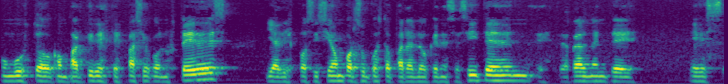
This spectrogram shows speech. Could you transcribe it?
un gusto compartir este espacio con ustedes y a disposición, por supuesto, para lo que necesiten. Este, realmente es,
